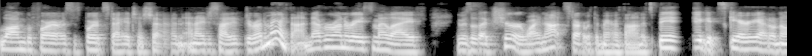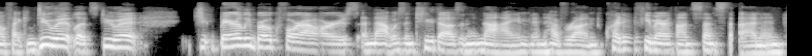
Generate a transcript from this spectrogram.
long before I was a sports dietitian, and I decided to run a marathon. Never run a race in my life. It was like, sure, why not start with a marathon? It's big, it's scary. I don't know if I can do it. Let's do it. Barely broke four hours, and that was in 2009, and have run quite a few marathons since then. And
